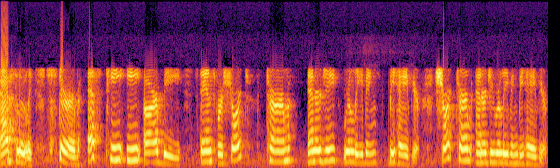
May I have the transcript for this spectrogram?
Absolutely. STERB, S T E R B, stands for short term energy relieving behavior. Short term energy relieving behavior.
